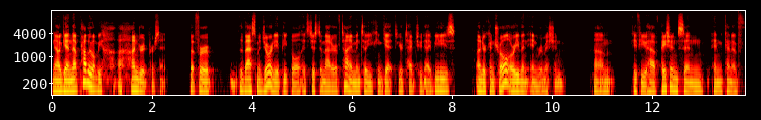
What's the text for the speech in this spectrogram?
Now, again, that probably won't be 100%, but for the vast majority of people, it's just a matter of time until you can get your type 2 diabetes under control or even in remission. Um, if you have patience and, and kind of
